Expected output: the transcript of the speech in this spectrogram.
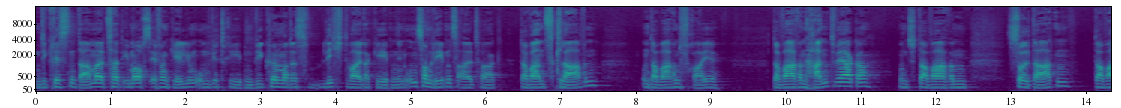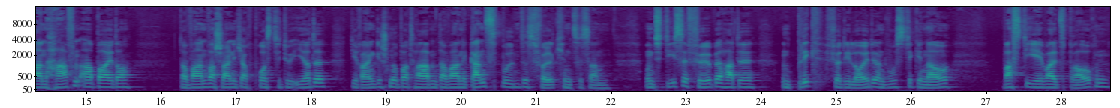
Und die Christen damals hat immer auch das Evangelium umgetrieben. Wie können wir das Licht weitergeben in unserem Lebensalltag? Da waren Sklaven und da waren Freie. Da waren Handwerker und da waren Soldaten, da waren Hafenarbeiter, da waren wahrscheinlich auch Prostituierte die reingeschnuppert haben, da war ein ganz buntes Völkchen zusammen. Und diese Phoebe hatte einen Blick für die Leute und wusste genau, was die jeweils brauchen,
